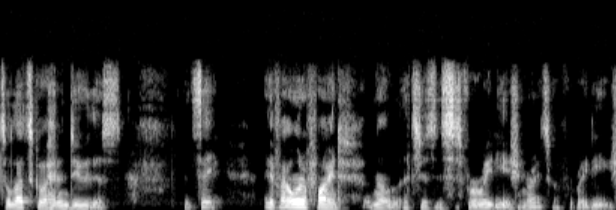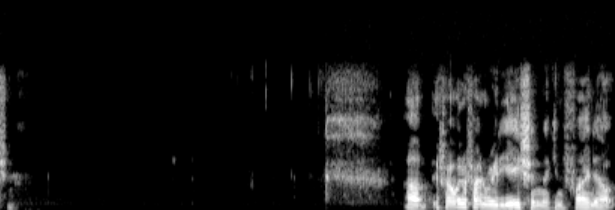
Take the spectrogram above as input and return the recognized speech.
So let's go ahead and do this. Let's say if I want to find, no, let's just, this is for radiation, right? So for radiation. Um, if I want to find radiation, I can find out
